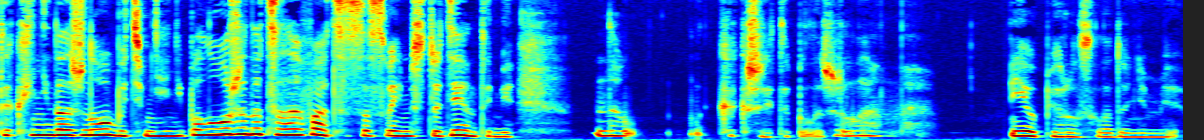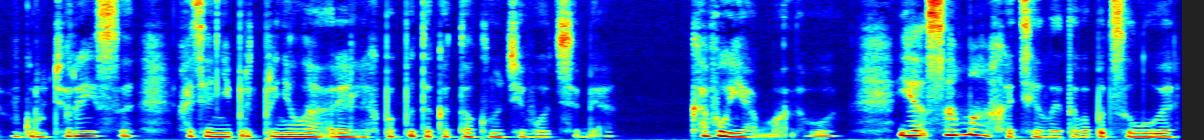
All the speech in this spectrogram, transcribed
Так и не должно быть, мне не положено целоваться со своими студентами. Ну, как же это было желанно. Я уперлась ладонями в грудь Рейса, хотя не предприняла реальных попыток оттолкнуть его от себя. Кого я обманываю? Я сама хотела этого поцелуя,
